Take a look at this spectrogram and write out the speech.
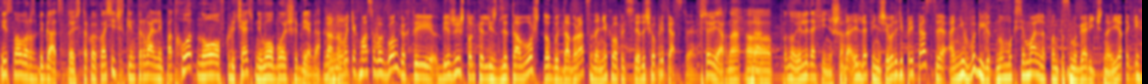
и снова разбегаться. То есть такой классический интервальный подход, но включать в него больше бега. Да, но в этих массовых гонках ты бежишь только лишь для того, чтобы добраться до некого следующего препятствия. Все верно. Э, ну или до финиша. Да, или до финиша. И вот эти препятствия, они выглядят, ну, максимально фантасмагорично. Я таких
